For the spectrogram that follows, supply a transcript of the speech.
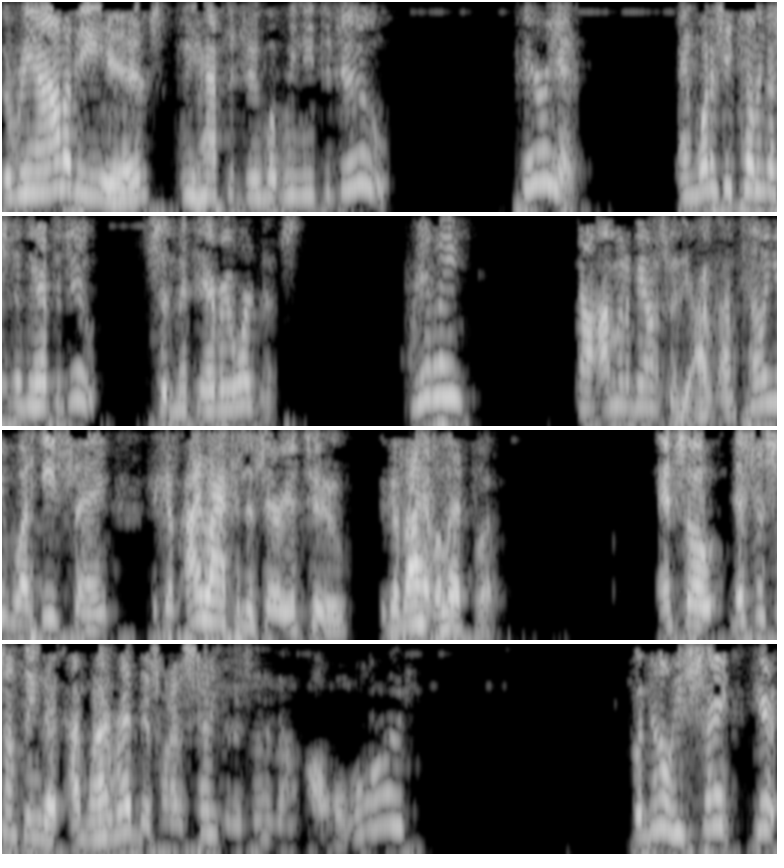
The reality is we have to do what we need to do. Period. And what is he telling us that we have to do? Submit to every ordinance. Really? Now, I'm going to be honest with you. I'm, I'm telling you what he's saying because I lack in this area too because I have a lead foot. And so this is something that I, when I read this, when I was studying for this, I thought, oh Lord. But no, he's saying here,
